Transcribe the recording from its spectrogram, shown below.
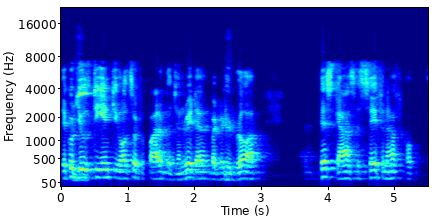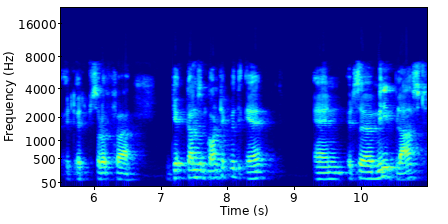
They could use TNT also to fire up the generator, but it'll blow up. This gas is safe enough, it, it sort of uh, get, comes in contact with the air, and it's a mini blast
